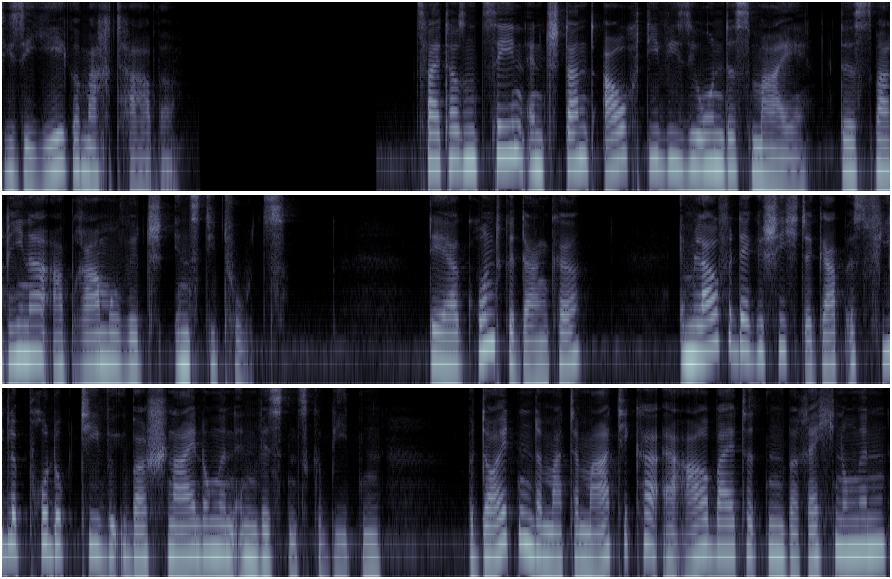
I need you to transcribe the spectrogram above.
die sie je gemacht habe. 2010 entstand auch die Vision des Mai, des Marina Abramowitsch Instituts. Der Grundgedanke Im Laufe der Geschichte gab es viele produktive Überschneidungen in Wissensgebieten. Bedeutende Mathematiker erarbeiteten Berechnungen,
